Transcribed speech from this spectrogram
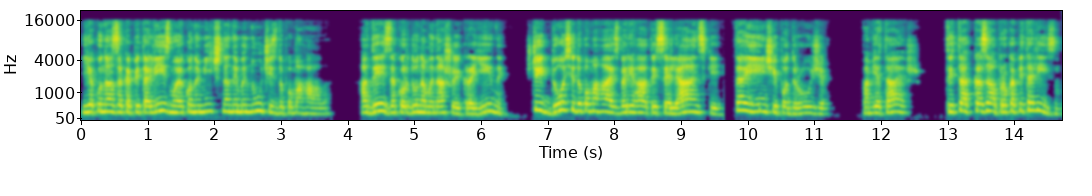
як у нас за капіталізму економічна неминучість допомагала, а десь за кордонами нашої країни ще й досі допомагає зберігати селянські та інші подружжя. Пам'ятаєш, ти так казав про капіталізм?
